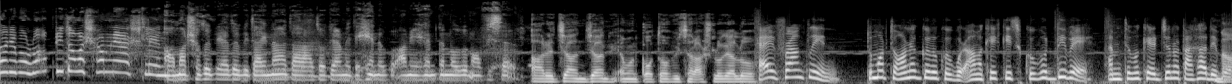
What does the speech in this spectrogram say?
সরি বলব? আপনি তো আমার সামনে আসলেন। আমার সাথে বিয়ে দেবে তাই না? তারা আমি দেখে নেব। আমি নতুন অফিসার আরে জান জান এমন কত অফিসার আসলো গেল। এই ফ্রাঙ্কলিন তোমার তো অনেকগুলো কুকুর আমাকে কিছু কুকুর দিবে? আমি তোমাকে এর জন্য টাকা দেবো। না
